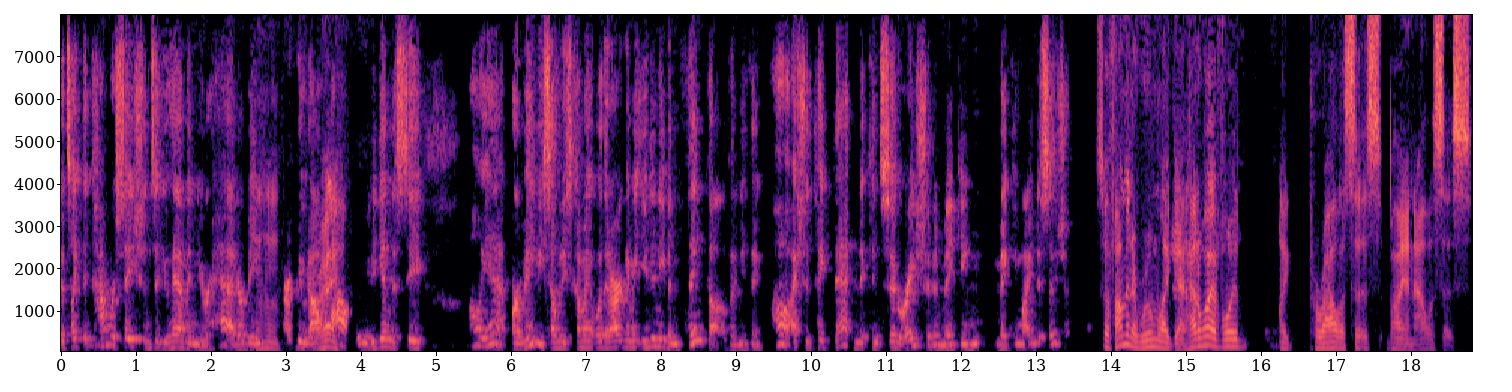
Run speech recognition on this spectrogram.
it's like the conversations that you have in your head are being mm-hmm. argued out right. loud and you begin to see oh yeah or maybe somebody's coming up with an argument you didn't even think of and you think oh i should take that into consideration in making making my decision so if i'm in a room like that how do i avoid like paralysis by analysis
